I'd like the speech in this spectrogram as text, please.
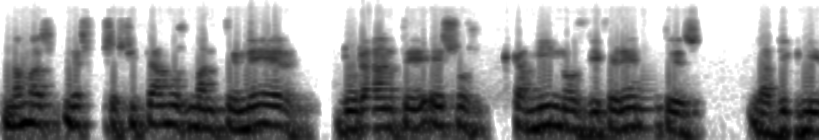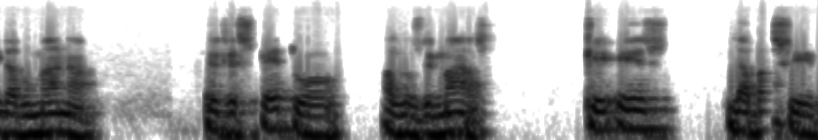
Nada más necesitamos mantener durante esos caminos diferentes la dignidad humana, el respeto a los demás, que es la base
